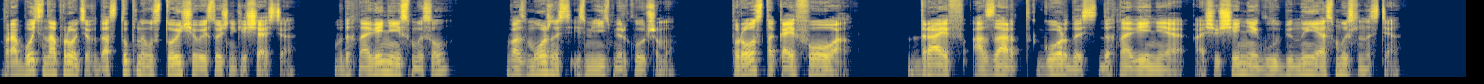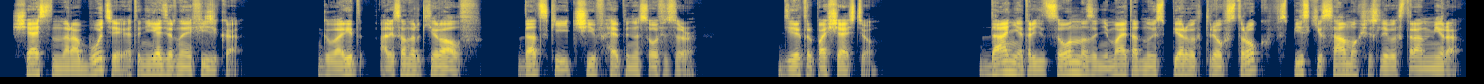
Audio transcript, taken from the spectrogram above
в работе, напротив, доступны устойчивые источники счастья. Вдохновение и смысл. Возможность изменить мир к лучшему. Просто кайфово. Драйв, азарт, гордость, вдохновение, ощущение глубины и осмысленности. Счастье на работе – это не ядерная физика, говорит Александр Киралф, датский Chief Happiness Officer, директор по счастью. Дания традиционно занимает одну из первых трех строк в списке самых счастливых стран мира.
